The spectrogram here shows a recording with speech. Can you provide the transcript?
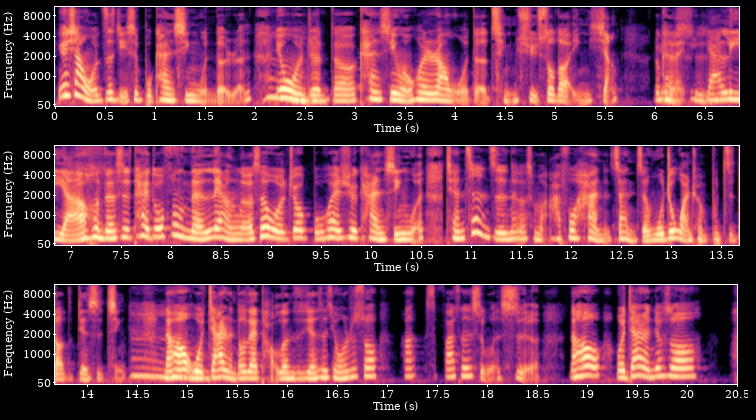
因为像我自己是不看新闻的人，因为我觉得看新闻会让我的情绪受到影响。有可能压力啊，或者是太多负能量了，所以我就不会去看新闻。前阵子那个什么阿富汗的战争，我就完全不知道这件事情。嗯，然后我家人都在讨论这件事情，我就说啊，是发生什么事了？然后我家人就说。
